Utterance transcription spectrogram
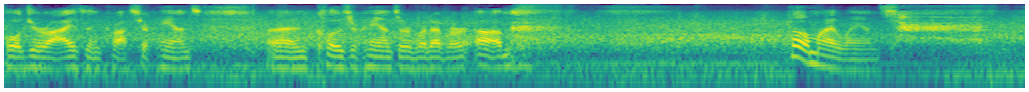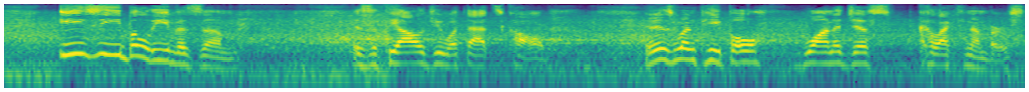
fold your eyes and cross your hands and close your hands or whatever. Um, oh, my lands. Easy believism is the theology what that's called. It is when people want to just collect numbers.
